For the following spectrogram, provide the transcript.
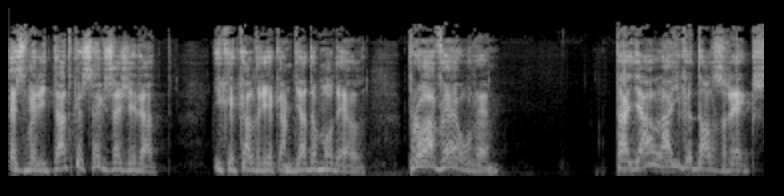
És veritat que s'ha exagerat i que caldria canviar de model. Però a veure, tallar l'aigua dels recs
